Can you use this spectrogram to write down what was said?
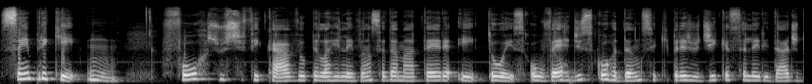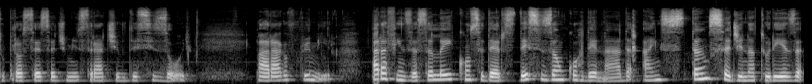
sempre que 1. Um, for justificável pela relevância da matéria e 2. houver discordância que prejudique a celeridade do processo administrativo decisório. Parágrafo 1. Para fins dessa lei, considera-se decisão coordenada a instância de natureza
